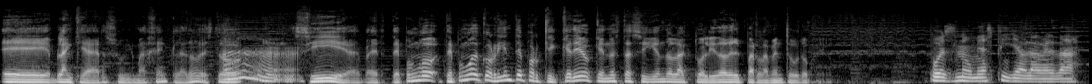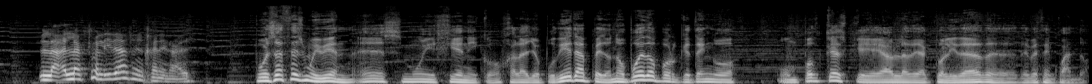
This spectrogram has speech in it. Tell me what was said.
Eh, blanquear su imagen, claro. Esto. Ah. Sí, a ver, te pongo, te pongo al corriente porque creo que no estás siguiendo la actualidad del Parlamento Europeo. Pues no, me has pillado, la verdad. La, la actualidad en general. Pues haces muy bien, es muy higiénico. Ojalá yo pudiera, pero no puedo porque tengo un podcast que habla de actualidad eh, de vez en cuando.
